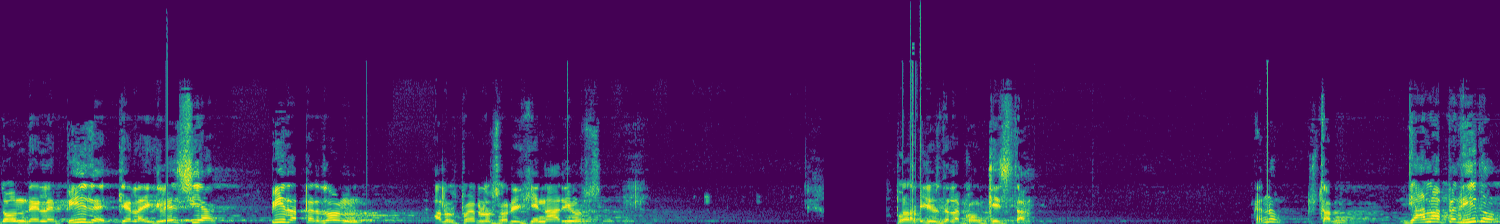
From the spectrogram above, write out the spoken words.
donde le pide que la iglesia pida perdón a los pueblos originarios por ellos de la conquista. Bueno, pues ya lo ha pedido.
